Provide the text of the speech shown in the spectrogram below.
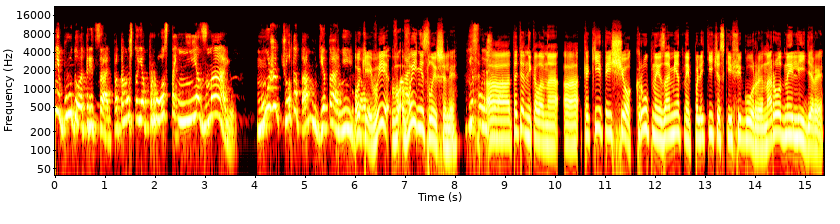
не буду отрицать, потому что я просто не знаю. Может, что-то там где-то они Окей, вы, вы не слышали. Не слышала. А, Татьяна Николаевна, а, какие-то еще крупные, заметные политические фигуры, народные лидеры.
